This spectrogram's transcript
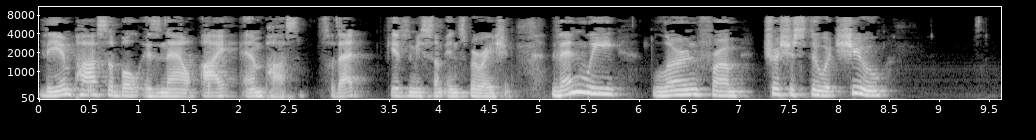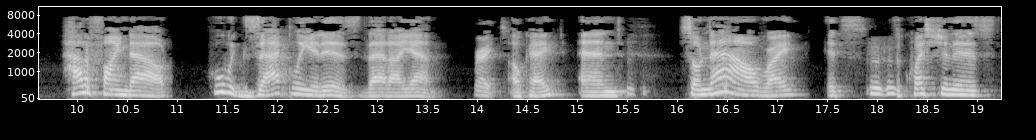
the impossible is now I am possible. So that gives me some inspiration. Then we learned from Trisha Stewart Shiu how to find out who exactly it is that I am. Right. Okay. And mm-hmm. so now, right, it's, mm-hmm. the question is,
